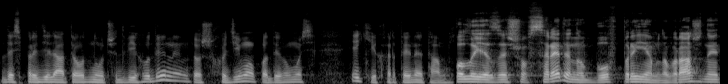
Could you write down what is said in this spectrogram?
десь приділяти одну чи дві години. Тож ходімо, подивимось, які картини там. Коли я зайшов всередину, був приємно вражений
